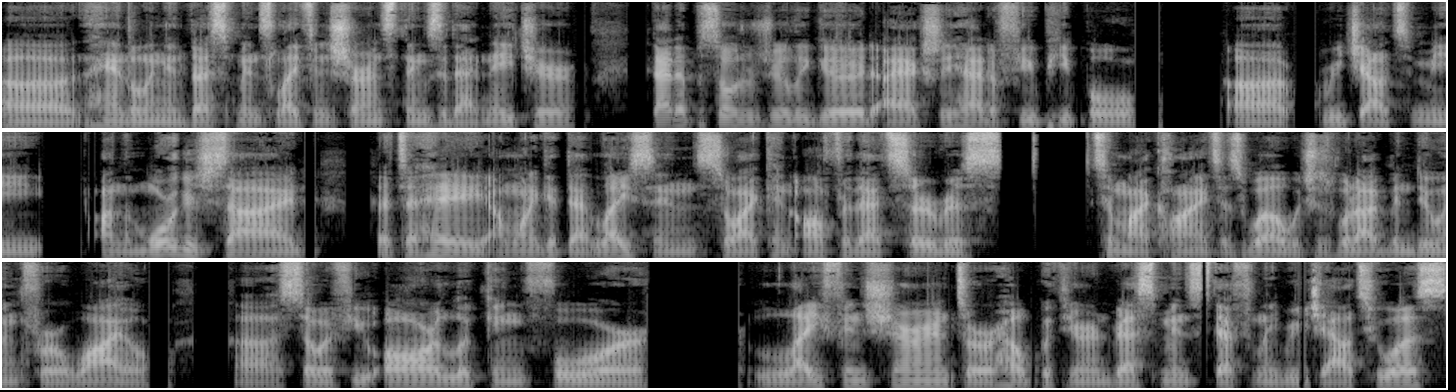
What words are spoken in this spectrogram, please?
uh, handling investments, life insurance, things of that nature. That episode was really good. I actually had a few people uh, reach out to me on the mortgage side that said, Hey, I want to get that license so I can offer that service to my clients as well, which is what I've been doing for a while. Uh, so if you are looking for life insurance or help with your investments, definitely reach out to us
